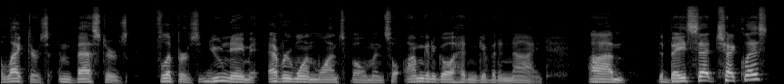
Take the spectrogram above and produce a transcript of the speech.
Collectors, investors, flippers, you name it, everyone wants Bowman. So I'm going to go ahead and give it a nine. Um, the base set checklist,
